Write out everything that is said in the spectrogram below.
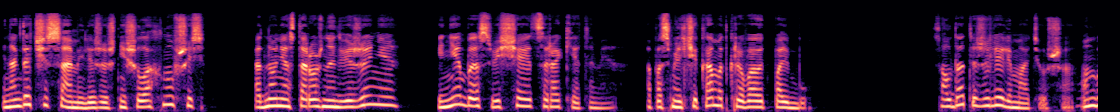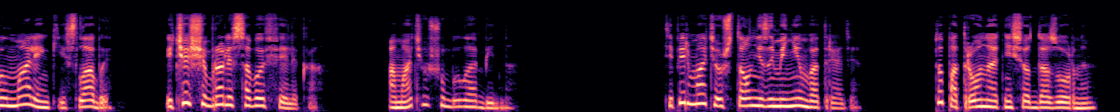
Иногда часами лежишь, не шелохнувшись, одно неосторожное движение, и небо освещается ракетами, а по смельчакам открывают пальбу. Солдаты жалели Матюша, он был маленький, слабый, и чаще брали с собой Фелика, а Матюшу было обидно. Теперь Матюш стал незаменим в отряде. То патроны отнесет дозорным,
